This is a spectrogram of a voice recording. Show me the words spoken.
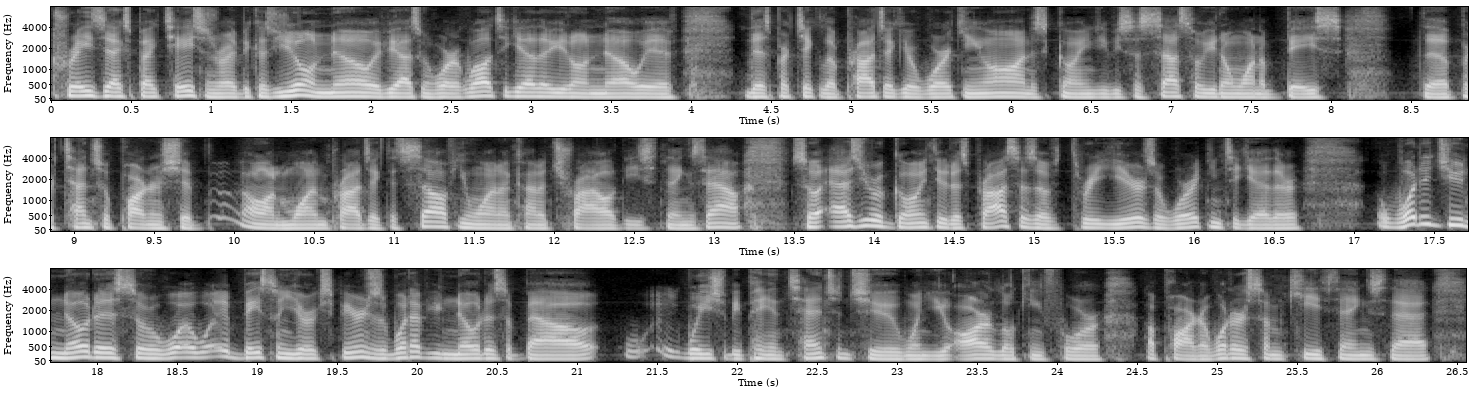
crazy expectations, right? Because you don't know if you guys can work well together. You don't know if this particular project you're working on is going to be successful. You don't want to base the potential partnership on one project itself. You want to kind of trial these things out. So, as you were going through this process of three years of working together, what did you notice, or what, based on your experiences, what have you noticed about what you should be paying attention to when you are looking for a partner? What are some key things that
